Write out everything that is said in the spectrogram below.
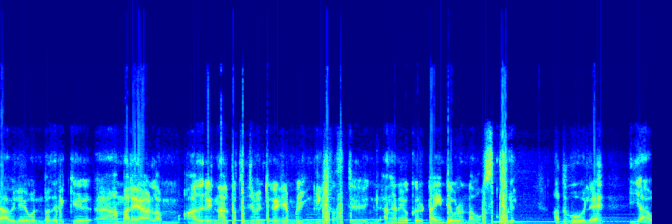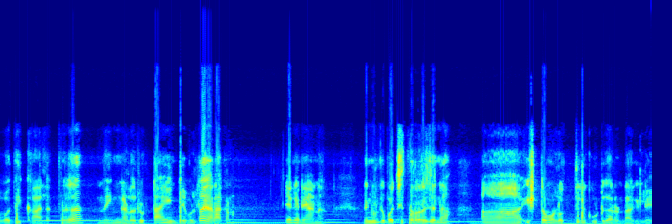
രാവിലെ ഒൻപതരയ്ക്ക് മലയാളം അത് കഴിഞ്ഞ് നാൽപ്പത്തഞ്ച് മിനിറ്റ് കഴിയുമ്പോൾ ഇംഗ്ലീഷ് ഫസ്റ്റ് ഇംഗ്ലീഷ് അങ്ങനെയൊക്കെ ഒരു ടൈം ടേബിൾ ഉണ്ടാവും സ്കൂളിൽ. അതുപോലെ ഈ അവധിക്കാലത്ത് നിങ്ങളൊരു ടൈം ടേബിൾ തയ്യാറാക്കണം. എങ്ങനെയാണ്? നിങ്ങൾക്കിപ്പോൾ ചിത്രരചന ഇഷ്ടമുള്ള ഒത്തിരി കൂട്ടുകാരുണ്ടാകില്ലേ?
